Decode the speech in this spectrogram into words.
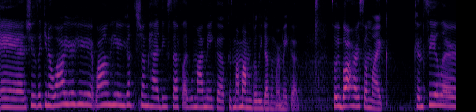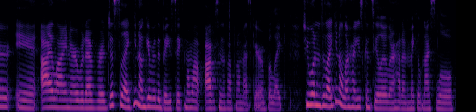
and she was like, you know, while you're here, while I'm here, you have to show me how to do stuff like with my makeup because my mom really doesn't wear makeup. So we bought her some like concealer and eyeliner, whatever, just to like, you know, give her the basics. My mom obviously knows how to put on mascara, but like she wanted to like, you know, learn how to use concealer, learn how to make a nice little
